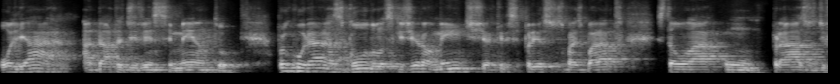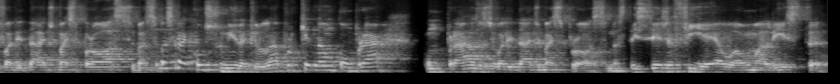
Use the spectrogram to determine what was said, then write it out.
olhar a data de vencimento, procurar as gôndolas que geralmente aqueles preços mais baratos estão lá com prazos de validade mais próximos. Se você vai consumir aquilo lá, por que não comprar com prazos de validade mais próximas e seja fiel a uma lista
